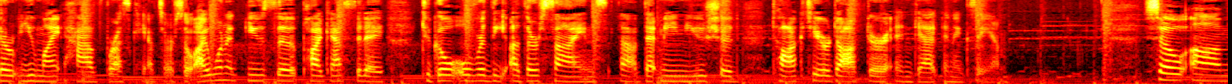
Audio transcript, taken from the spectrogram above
there, you might have breast cancer. So I want to use the podcast today to go over the other signs uh, that mean you should talk to your doctor and get an exam. So um,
